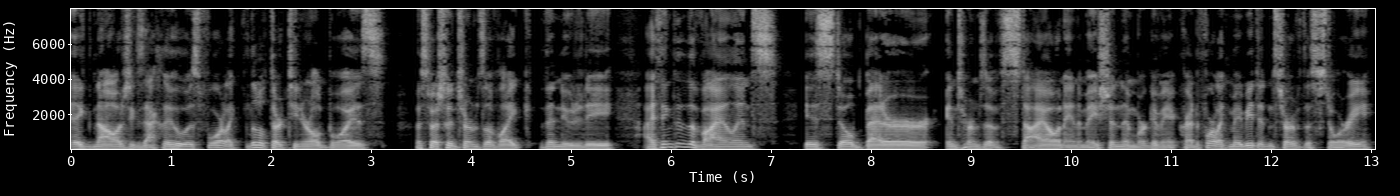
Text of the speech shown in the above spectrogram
acknowledged exactly who it was for, like little 13 year old boys, especially in terms of like the nudity. I think that the violence is still better in terms of style and animation than we're giving it credit for. Like maybe it didn't serve the story.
